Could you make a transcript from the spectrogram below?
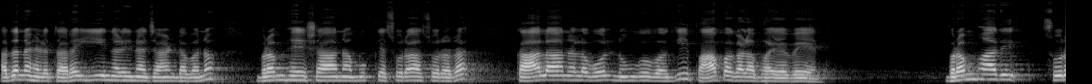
ಅದನ್ನು ಹೇಳ್ತಾರೆ, ಈ ನಳಿನ ಜಾಂಡವನು ಬ್ರಹ್ಮೇಶಾನ ಮುಖ್ಯ ಸುರಾಸುರರ ಕಾಲಾನಲವೋಲ್ ನುಂಗುವಾಗಿ ಪಾಪಗಳ ಭಯವೇ ಬ್ರಹ್ಮಾದಿ ಸುರ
